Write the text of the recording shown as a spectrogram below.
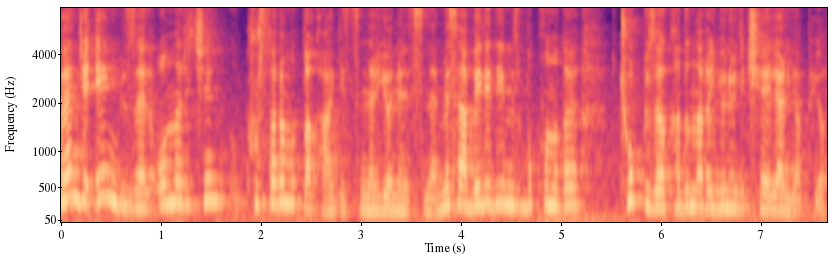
bence en güzel onlar için kurslara mutlaka gitsinler yönelsinler. Mesela belediyemiz bu konuda çok güzel kadınlara yönelik şeyler yapıyor.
